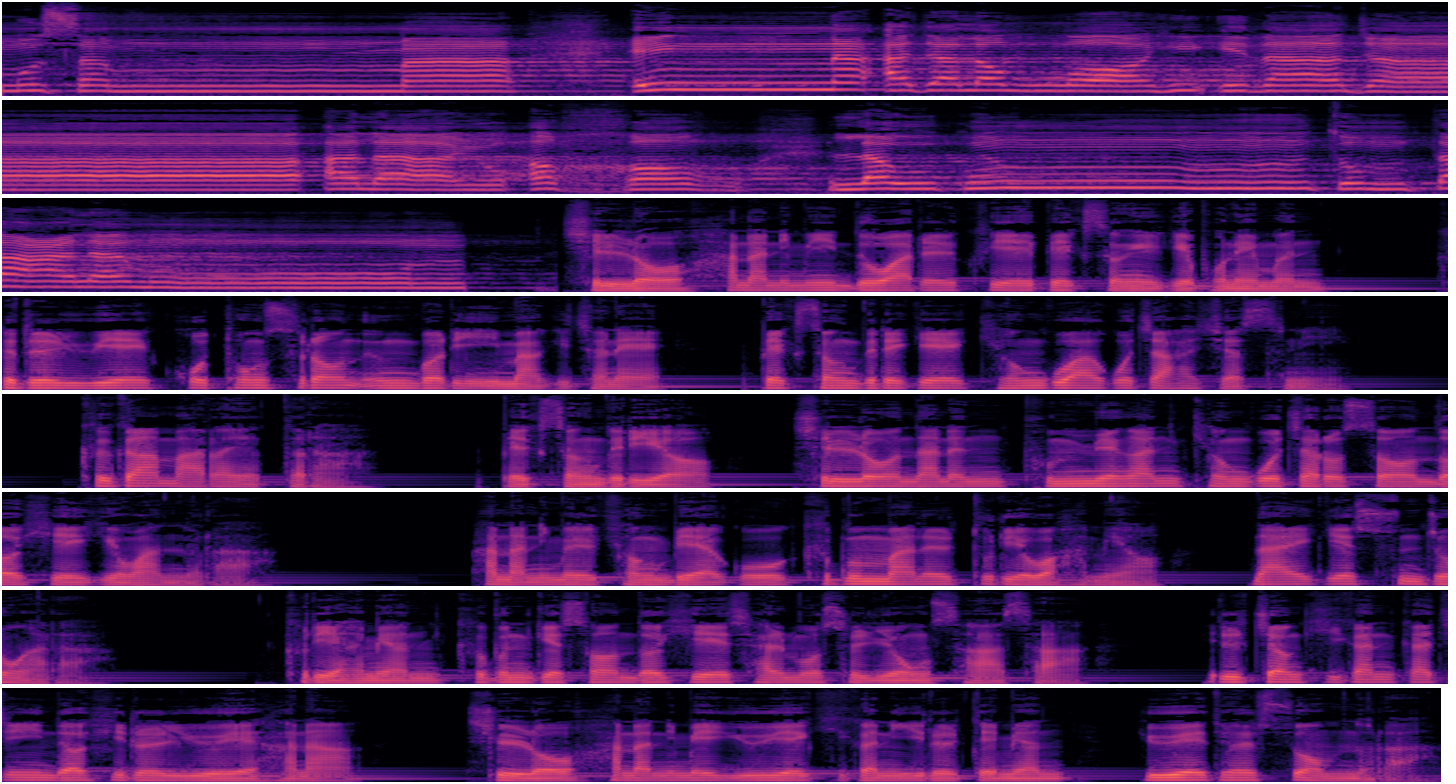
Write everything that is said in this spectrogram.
مسمى إن أجل الله إذا جاء لا يؤخر لو كنتم تعلمون 실로 하나님이 노아를 그의 백성에게 보냄은 그들 위에 고통스러운 응벌이 임하기 전에 백성들에게 경고하고자 하셨으니 그가 말하였더라. 백성들이여 실로 나는 분명한 경고자로서 너희에게 왔노라. 하나님을 경배하고 그분만을 두려워하며 나에게 순종하라. 그리하면 그분께서 너희의 잘못을 용서하사 일정 기간까지 너희를 유예하나 실로 하나님의 유예 기간이 이를 때면 유예될 수 없노라.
